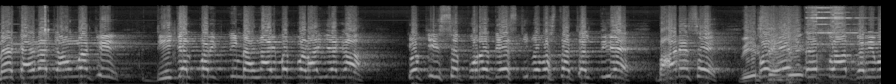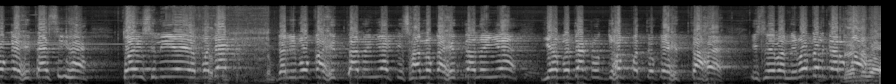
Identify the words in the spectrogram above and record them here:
मैं कहना चाहूँगा कि डीजल पर इतनी महँगाई मत बढ़ाइएगा क्योंकि इससे पूरे देश की व्यवस्था चलती है। भाड़े से तो एक तरफ़ तो आप गरीबों के हितैषी हैं तो इसलिए यह बजट गरीबों का हित का नहीं है किसानों का हित का नहीं है यह बजट उद्योगपतियों के हित का है। इसलिए मैं निवेदन करूँगा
